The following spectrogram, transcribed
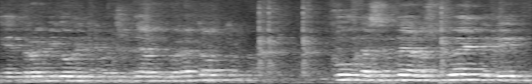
che entrò in vigore il 1 gennaio del 48, fu un'assemblea costituente che,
